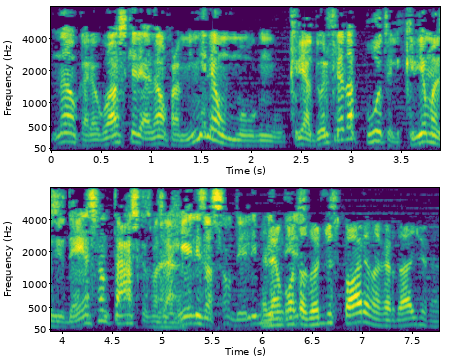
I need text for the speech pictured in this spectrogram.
Não, cara, eu gosto que ele é. Não, pra mim ele é um, um criador filho da puta. Ele cria umas ideias fantásticas, mas É. a realização dele. Ele é um deixa- contador de história, na verdade, né?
